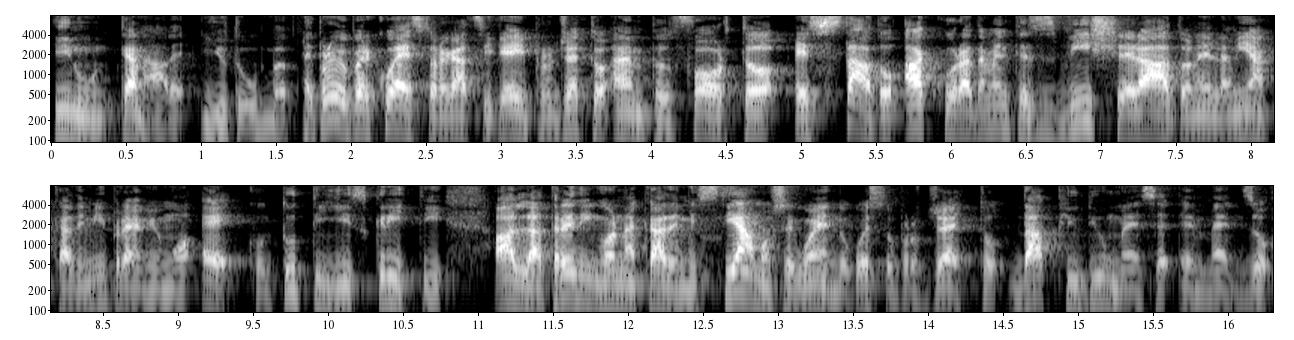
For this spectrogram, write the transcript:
in un canale YouTube. È proprio per questo, ragazzi, che il progetto Amplefort è stato accuratamente sviscerato nella mia Academy Premium e con tutti gli iscritti alla Trading On Academy stiamo seguendo questo progetto da più di un mese e mezzo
